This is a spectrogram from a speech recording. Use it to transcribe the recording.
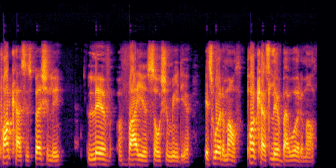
podcasts, especially, live via social media. It's word of mouth. Podcasts live by word of mouth.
